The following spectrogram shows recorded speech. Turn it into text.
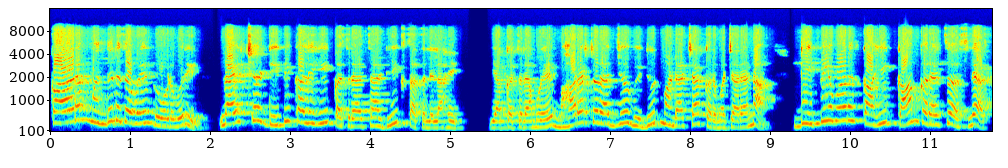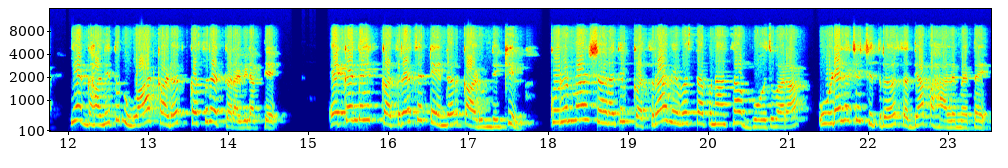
काळाराम मंदिर जवळील रोडवरील लाईटच्या डीबी खालीही कचऱ्याचा ढीग साचलेला आहे. या कचऱ्यामुळे महाराष्ट्र राज्य विद्युत मंडळाच्या कर्मचाऱ्यांना डीपी वर काही काम करायचं असल्यास या घाणीतून वाट काढत कसरत करावी लागते. एकंदरीत कचऱ्याचे टेंडर काढून देखील कुरुंदवाड शहरातील कचरा व्यवस्थापनाचा बोजवारा उडाल्याचे चित्र सध्या पाहायला मिळत आहे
